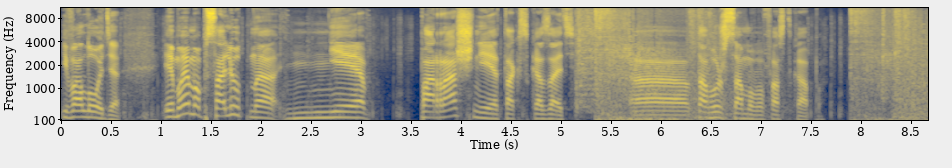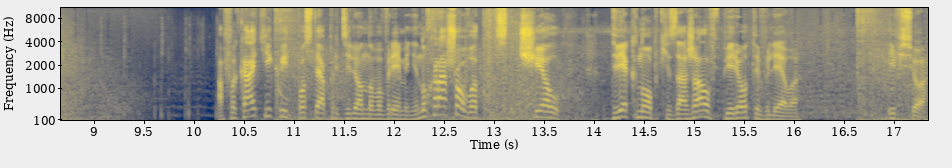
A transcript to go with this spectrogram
И Володя. MM абсолютно не парашнее, так сказать, э, того же самого фасткапа. AFK кикает после определенного времени. Ну хорошо, вот чел две кнопки зажал вперед и влево. И все.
